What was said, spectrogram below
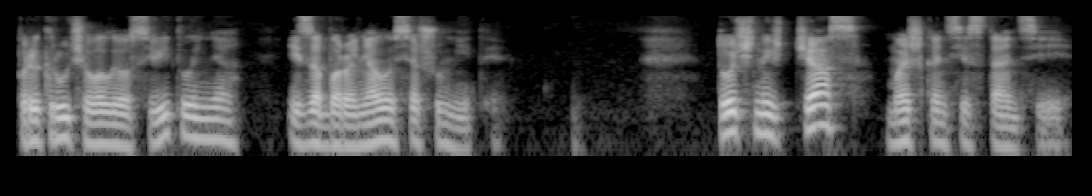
прикручували освітлення і заборонялося шуміти. Точний час мешканці станції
